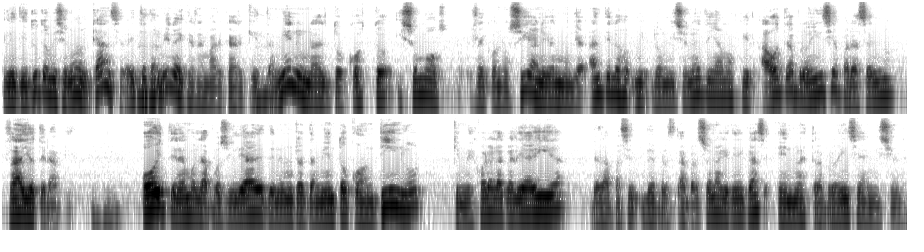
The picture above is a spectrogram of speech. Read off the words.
el Instituto Misionero del Cáncer, esto también hay que remarcar, que Ujú. también es un alto costo y somos reconocidos a nivel mundial. Antes los, los misioneros teníamos que ir a otra provincia para hacernos radioterapia. Hoy tenemos la posibilidad de tener un tratamiento continuo que mejora la calidad de vida de la persona que tiene cáncer en nuestra provincia de Misiones.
